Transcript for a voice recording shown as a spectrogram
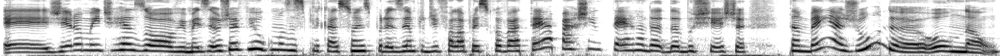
é, geralmente resolve. Mas eu já vi algumas explicações, por exemplo, de falar para escovar até a parte interna da, da bochecha. Também ajuda ou não?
